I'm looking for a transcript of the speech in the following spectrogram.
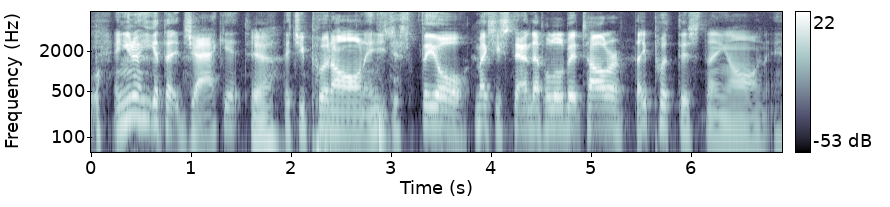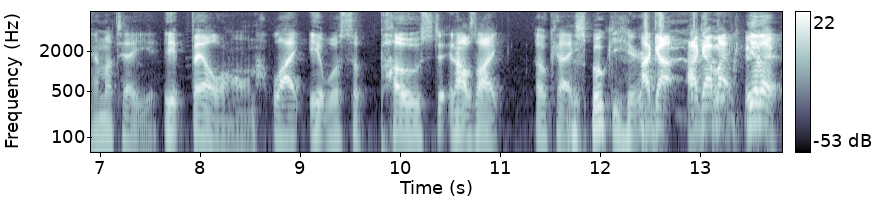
And you know, you get that jacket Yeah. that you put on, and you just feel makes you stand up a little bit taller. They put this thing on, and I'm gonna tell you, it fell on like it was supposed to. And I was like, "Okay." Spooky here. I got, I got my. Yeah, there.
